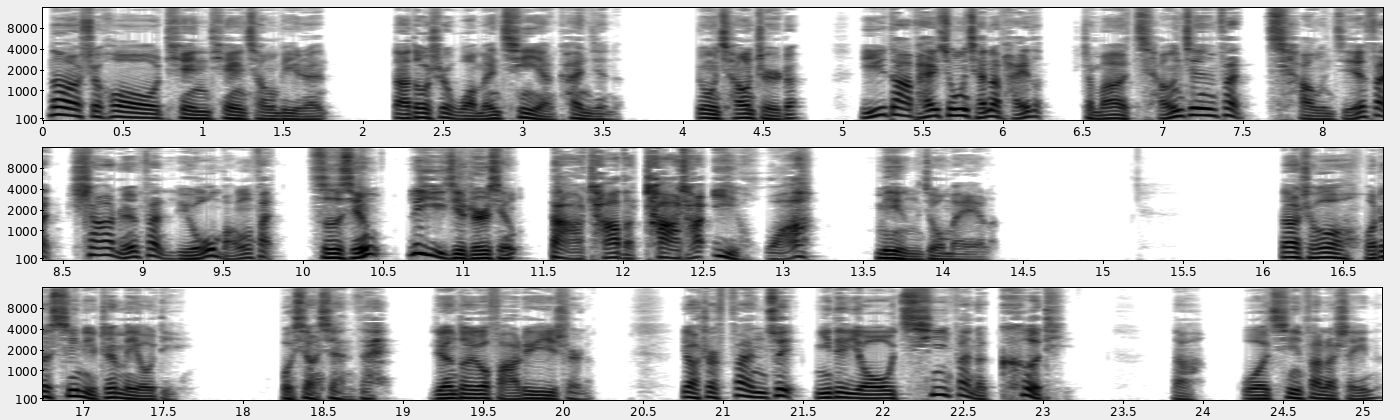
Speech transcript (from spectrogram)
那时候天天枪毙人，那都是我们亲眼看见的，用枪指着。一大排胸前的牌子，什么强奸犯、抢劫犯、杀人犯、流氓犯，死刑立即执行。大叉子叉叉一划，命就没了。那时候我这心里真没有底，不像现在，人都有法律意识了。要是犯罪，你得有侵犯的客体。那我侵犯了谁呢？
